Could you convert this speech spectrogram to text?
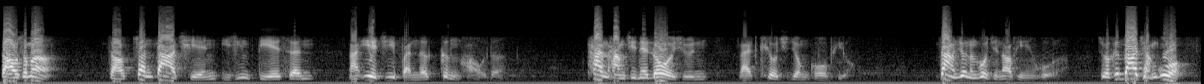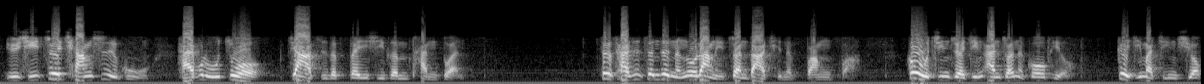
找什么？找赚大钱已经跌升，那业绩反而更好的，太看行情的落旬来 Q 其中股票，这样就能够捡到便宜货了。所以跟大家讲过，与其追强势股，还不如做价值的分析跟判断，这个才是真正能够让你赚大钱的方法。够精准、精安全的股票，更起码精修。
